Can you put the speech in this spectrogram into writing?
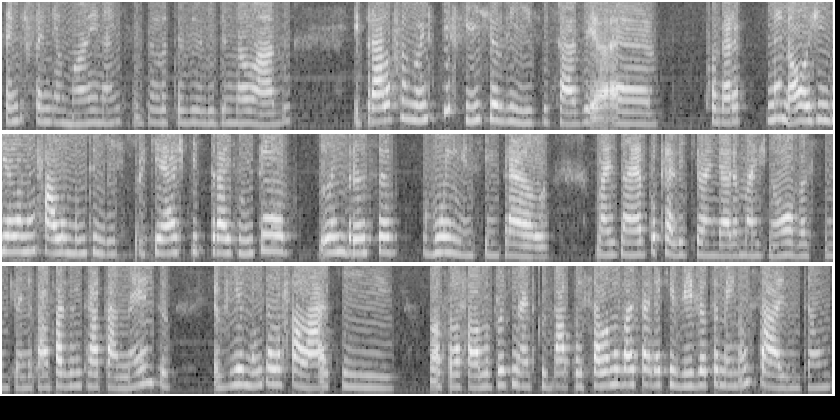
sempre foi minha mãe, né? Sempre ela esteve ali do meu lado. E para ela foi muito difícil ouvir isso, sabe? É, quando era menor. Hoje em dia ela não fala muito nisso, porque acho que traz muita lembrança ruim, assim, pra ela. Mas na época ali que eu ainda era mais nova, assim, que eu ainda estava fazendo tratamento, eu via muito ela falar que, nossa, ela falava para os médicos, ah, pois se ela não vai sair daqui viva, eu também não saio. Então,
